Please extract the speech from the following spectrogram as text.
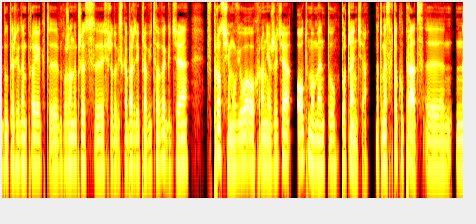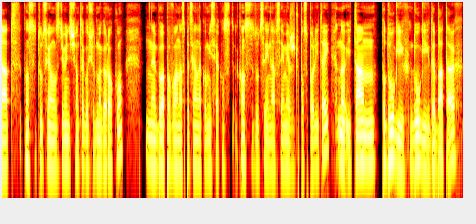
był też jeden projekt złożony przez środowiska bardziej prawicowe, gdzie wprost się mówiło o ochronie życia od momentu poczęcia. Natomiast w toku prac nad konstytucją z 1997 roku była powołana specjalna komisja konstytucyjna w Sejmie Rzeczypospolitej. No i tam po długich, długich debatach,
